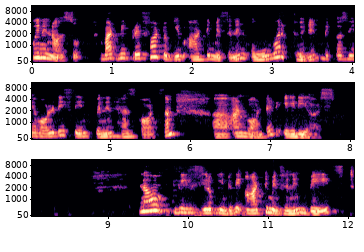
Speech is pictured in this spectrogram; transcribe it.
quinine also. But we prefer to give artemisinin over quinine because we have already seen quinine has got some uh, unwanted ADRs. Now we'll look into the artemisinin based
